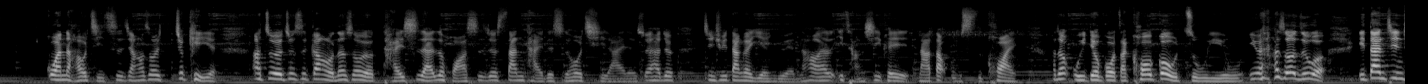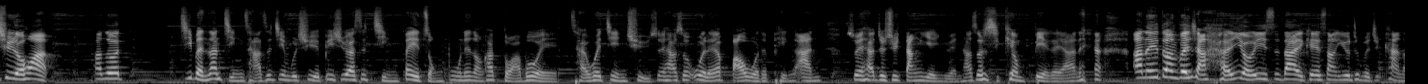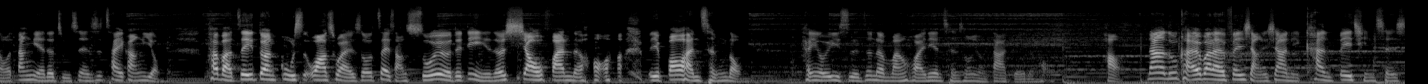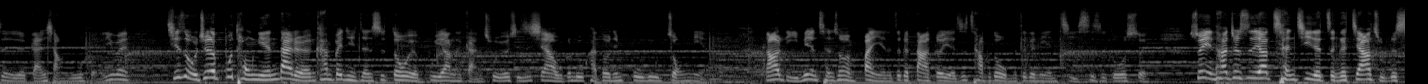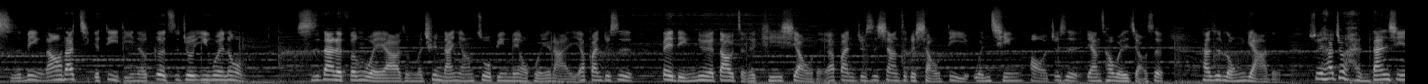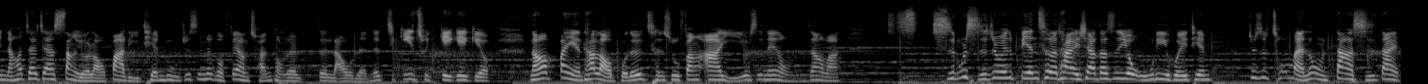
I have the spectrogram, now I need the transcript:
关了好几次，这样他说就可以。啊，最后就是刚好那时候有台式还是华式，就三台的时候起来的，所以他就进去当个演员，然后他一场戏可以拿到五十块。他说为了国在扣够主油，因为他说如果一旦进去的话，他说。基本上警察是进不去，必须要是警备总部那种他大部诶才会进去。所以他说为了要保我的平安，所以他就去当演员。他说是 Q 别的呀，那 样啊，那一段分享很有意思，大家也可以上 YouTube 去看哦。我当年的主持人是蔡康永，他把这一段故事挖出来的时候，在场所有的电影都笑翻了哦，也包含成龙，很有意思，真的蛮怀念陈松勇大哥的哦。好，那卢卡要不要来分享一下你看《悲情城市》你的感想如何？因为其实我觉得不同年代的人看《悲情城市》都有不一样的感触，尤其是现在我跟卢卡都已经步入中年了，然后里面陈松勇扮演的这个大哥也是差不多我们这个年纪，四十多岁，所以他就是要承继了整个家族的使命，然后他几个弟弟呢，各自就因为那种。时代的氛围啊，怎么去南洋做兵没有回来？要不然就是被凌虐到整个踢笑的，要不然就是像这个小弟文清，哦，就是梁朝伟的角色，他是聋哑的，所以他就很担心。然后再加上有老爸李天禄，就是那个非常传统的的老人，那叽叽给给给，然后扮演他老婆的陈淑芳阿姨，又是那种你知道吗？时不时就会鞭策他一下，但是又无力回天，就是充满那种大时代。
